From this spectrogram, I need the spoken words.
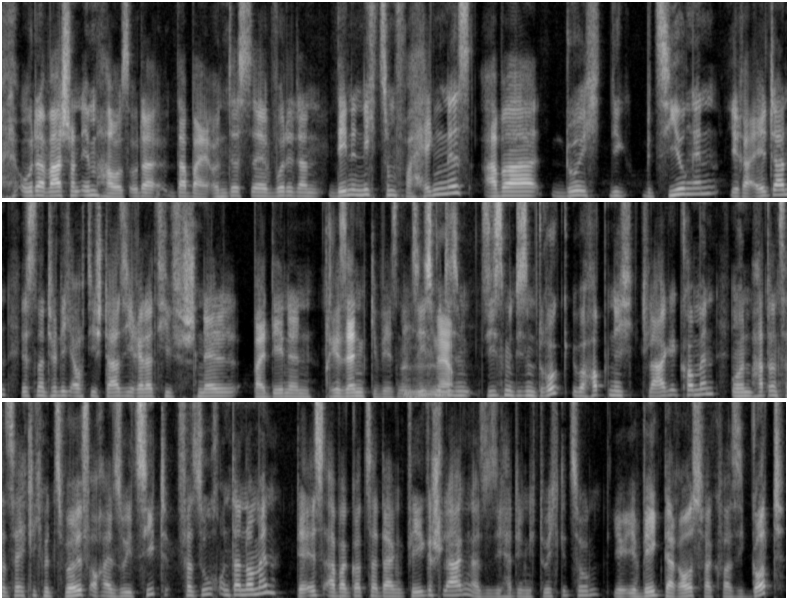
Oder war schon im Haus oder dabei. Und das äh, wurde dann denen nicht zum Verhängnis, aber durch die Beziehungen ihrer Eltern ist natürlich auch die Stasi relativ schnell bei denen präsent gewesen. Und Mhm, sie, ist mit ja. diesem, sie ist mit diesem Druck überhaupt nicht klargekommen und hat dann tatsächlich mit zwölf auch einen Suizidversuch unternommen. Der ist aber Gott sei Dank fehlgeschlagen, also sie hat ihn nicht durchgezogen. Ihr, ihr Weg daraus war quasi Gott.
